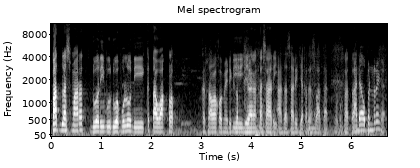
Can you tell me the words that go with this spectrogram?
14 Maret 2020 di Ketawa Club Ketawa Comedy Club di Jalan Antasari. Antasari Jakarta Hmm, Selatan. Jakarta Selatan. Ada opener nggak?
